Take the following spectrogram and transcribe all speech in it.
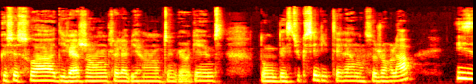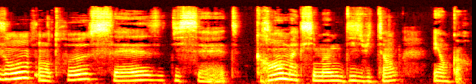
que ce soit Divergente, Le Labyrinthe, Hunger Games, donc des succès littéraires dans ce genre-là, ils ont entre 16, 17, grand maximum 18 ans et encore.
